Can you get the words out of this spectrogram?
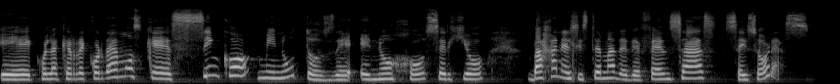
eh, con la que recordamos que cinco minutos de enojo, Sergio, bajan el sistema de defensas seis horas.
